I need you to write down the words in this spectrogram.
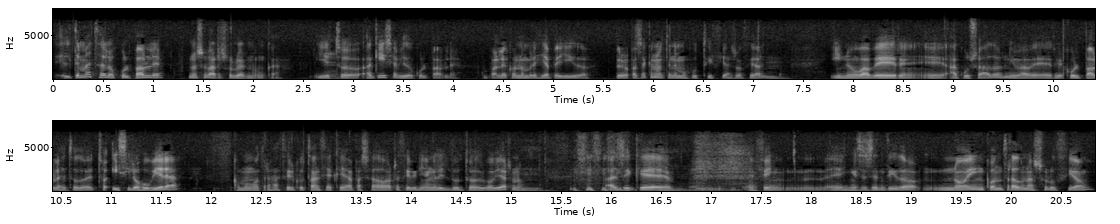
El tema este de los culpables no se va a resolver nunca. Y esto, aquí sí ha habido culpables. Culpables con nombres y apellidos. Pero lo que pasa es que no tenemos justicia social. Y no va a haber eh, acusados ni va a haber culpables de todo esto. Y si los hubiera, como en otras circunstancias que ya ha pasado, recibirían el indulto del gobierno. Así que, en fin, en ese sentido, no he encontrado una solución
